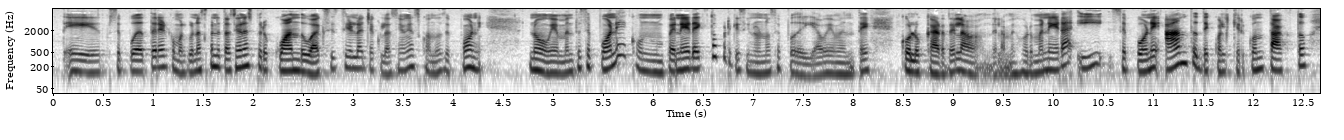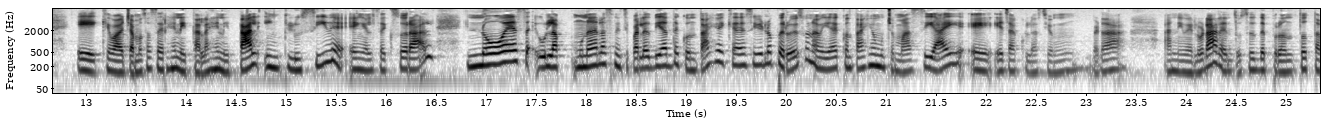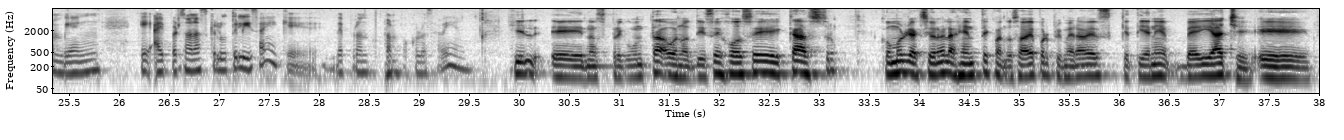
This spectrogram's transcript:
eh, se puede tener como algunas penetraciones, pero cuando va a existir la eyaculación es cuando se pone. No, obviamente se pone con un pene erecto, porque si no, no se podría obviamente colocar de la, de la mejor manera, y se pone antes de cualquier contacto eh, que vayamos a hacer genital a genital, inclusive en el sexo oral, no es una de las principales vías de contagio, hay que decirlo, pero es una vía de contagio mucho más si hay eh, eyaculación, ¿verdad? A nivel oral. Entonces, de pronto también eh, hay personas que lo utilizan y que de pronto tampoco lo sabían. Gil, eh, nos pregunta o nos dice José Castro, ¿cómo reacciona la gente cuando sabe por primera vez que tiene VIH? Eh,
